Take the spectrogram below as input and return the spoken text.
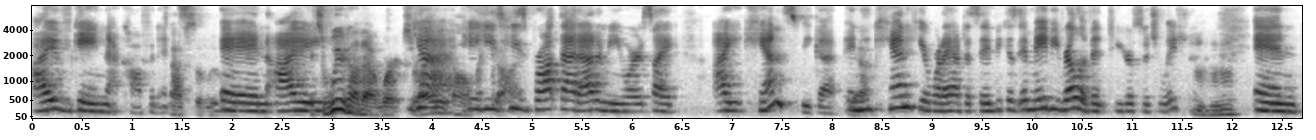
i've gained that confidence absolutely and i it's weird how that works right yeah oh he, he's God. he's brought that out of me where it's like i can speak up and Yeah. you can hear what i have to say because it may be relevant to your situation Mhm. and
